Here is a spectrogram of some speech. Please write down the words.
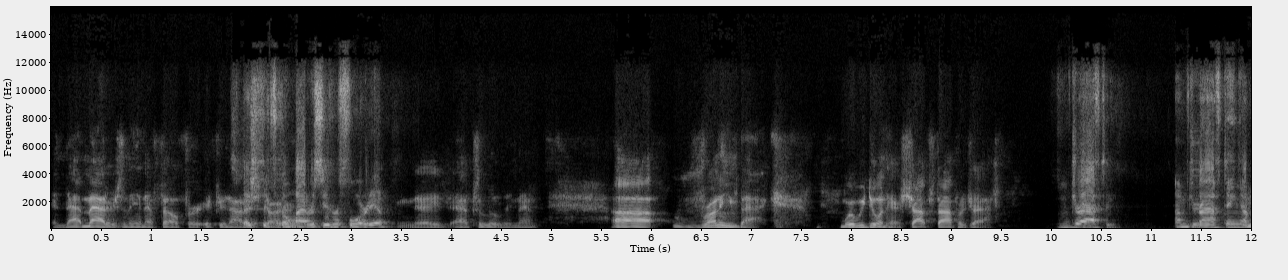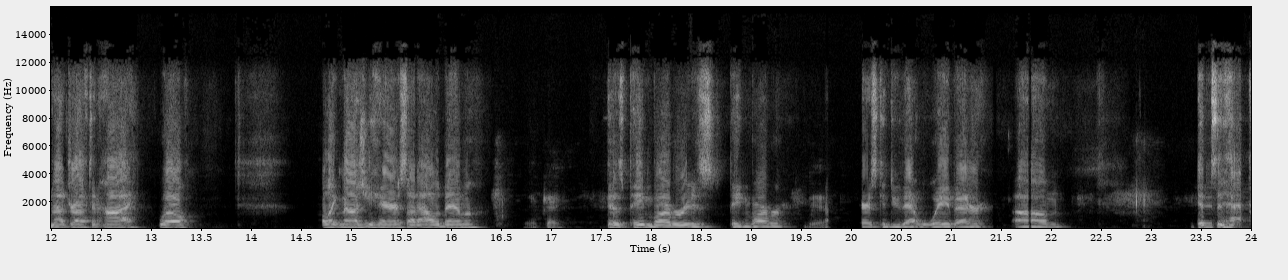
and that matters in the NFL for if you're not especially for the wide receiver four. Yep. Yeah, absolutely, man. Uh, running back. What are we doing here? Shop, stop, or draft? I'm drafting. I'm drafting. I'm not drafting high. Well, I like Najee Harris out of Alabama. Okay. Because Peyton Barber is Peyton Barber. Yeah. Harris can do that way better. Um, Gibson had.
